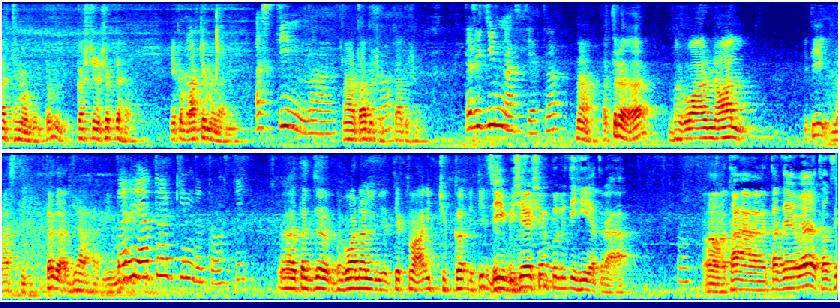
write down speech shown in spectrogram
अर्थमवगन्तुं कश्चन शब्दः एकं वाक्यं वदामि। अस्ति न हा तादृशं तादृशं। तर्हि किं नास्ति अत्र? न अत्र भगवानाल् इति नास्ति तद् अध्याहार्यं तर्हि अत्र किं दत्तमस्ति? तद् भगवानाल् त्यक्त्वा इच्छिक् इति जि विशेषं प्रकृतिः अत्र। तदेव तत्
